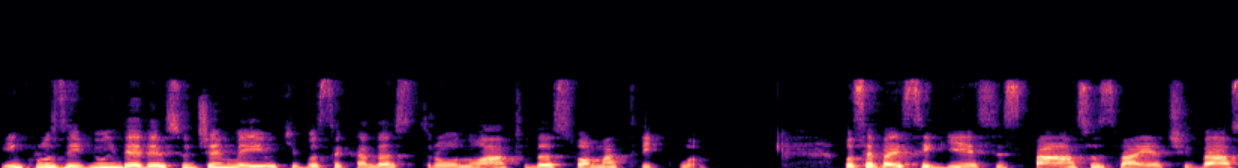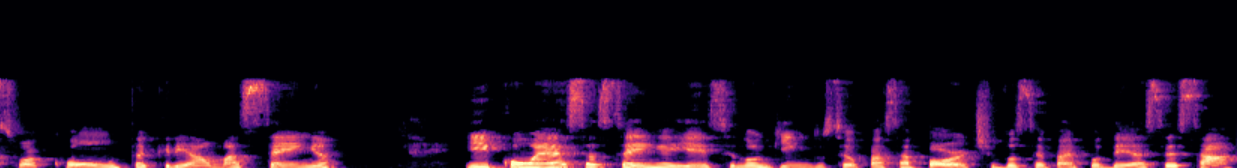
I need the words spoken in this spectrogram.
inclusive o endereço de e-mail que você cadastrou no ato da sua matrícula. Você vai seguir esses passos, vai ativar a sua conta, criar uma senha, e com essa senha e esse login do seu passaporte, você vai poder acessar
